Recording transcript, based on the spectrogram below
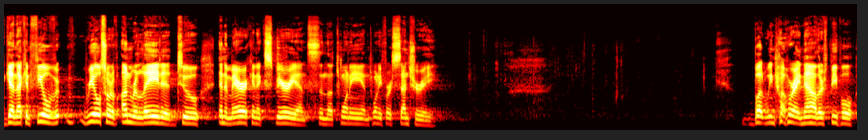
Again, that can feel real sort of unrelated to an American experience in the 20 and 21st century. But we know right now there's people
